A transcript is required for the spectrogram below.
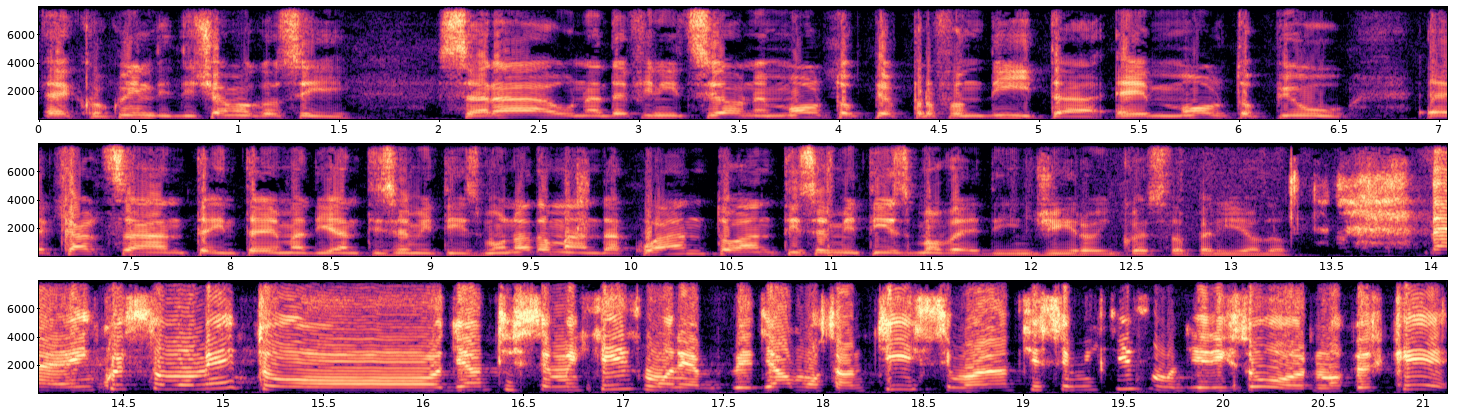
Ecco, quindi diciamo così, sarà una definizione molto più approfondita e molto più eh, calzante in tema di antisemitismo. Una domanda, quanto antisemitismo vedi in giro in questo periodo? Beh, in questo momento di antisemitismo ne vediamo tantissimo, l'antisemitismo di ritorno perché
